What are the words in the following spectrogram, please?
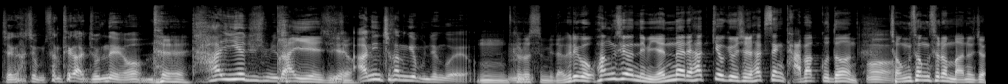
제가 좀 상태가 안 좋네요. 네. 다 이해해 주십니다. 다 이해해 주죠. 예, 아닌 척 하는 게 문제인 거예요. 음, 그렇습니다. 그리고 황수연 님이 옛날에 학교 교실 학생 다 바꾸던 어. 정성스런 만우절.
